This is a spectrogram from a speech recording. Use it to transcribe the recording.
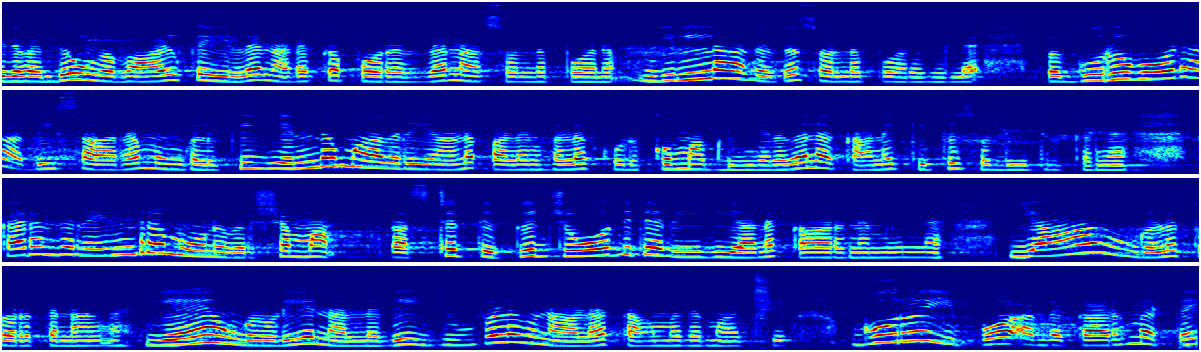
இதை வந்து உங்கள் வாழ்க்கையில் நடக்க போகிறது தான் நான் சொல்ல போகிறேன் இல்லாததை சொல்ல போகிறதில்ல இப்போ குருவோட அதிசாரம் உங்களுக்கு எந்த மாதிரியான பலன்களை கொடுக்கும் அப்படிங்கிறத நான் கணக்கிட்டு சொல்லிகிட்டு இருக்கேங்க. கடந்த ரெண்டு மூணு வருஷமாக கஷ்டத்துக்கு ஜோதிட ரீதியான காரணம் என்ன? யார் உங்களை துரத்துனாங்க? ஏன் உங்களுடைய நல்லது இவ்வளவு நாளாக தாமதமாச்சு? குரு இப்போது அந்த கர்மத்தை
